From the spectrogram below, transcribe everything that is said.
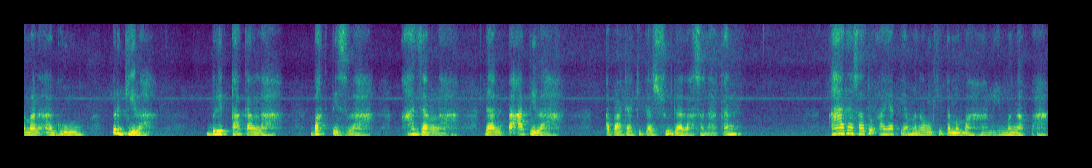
Aman agung pergilah beritakanlah baktislah ajarlah dan taatilah apakah kita sudah laksanakan ada satu ayat yang menolong kita memahami mengapa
